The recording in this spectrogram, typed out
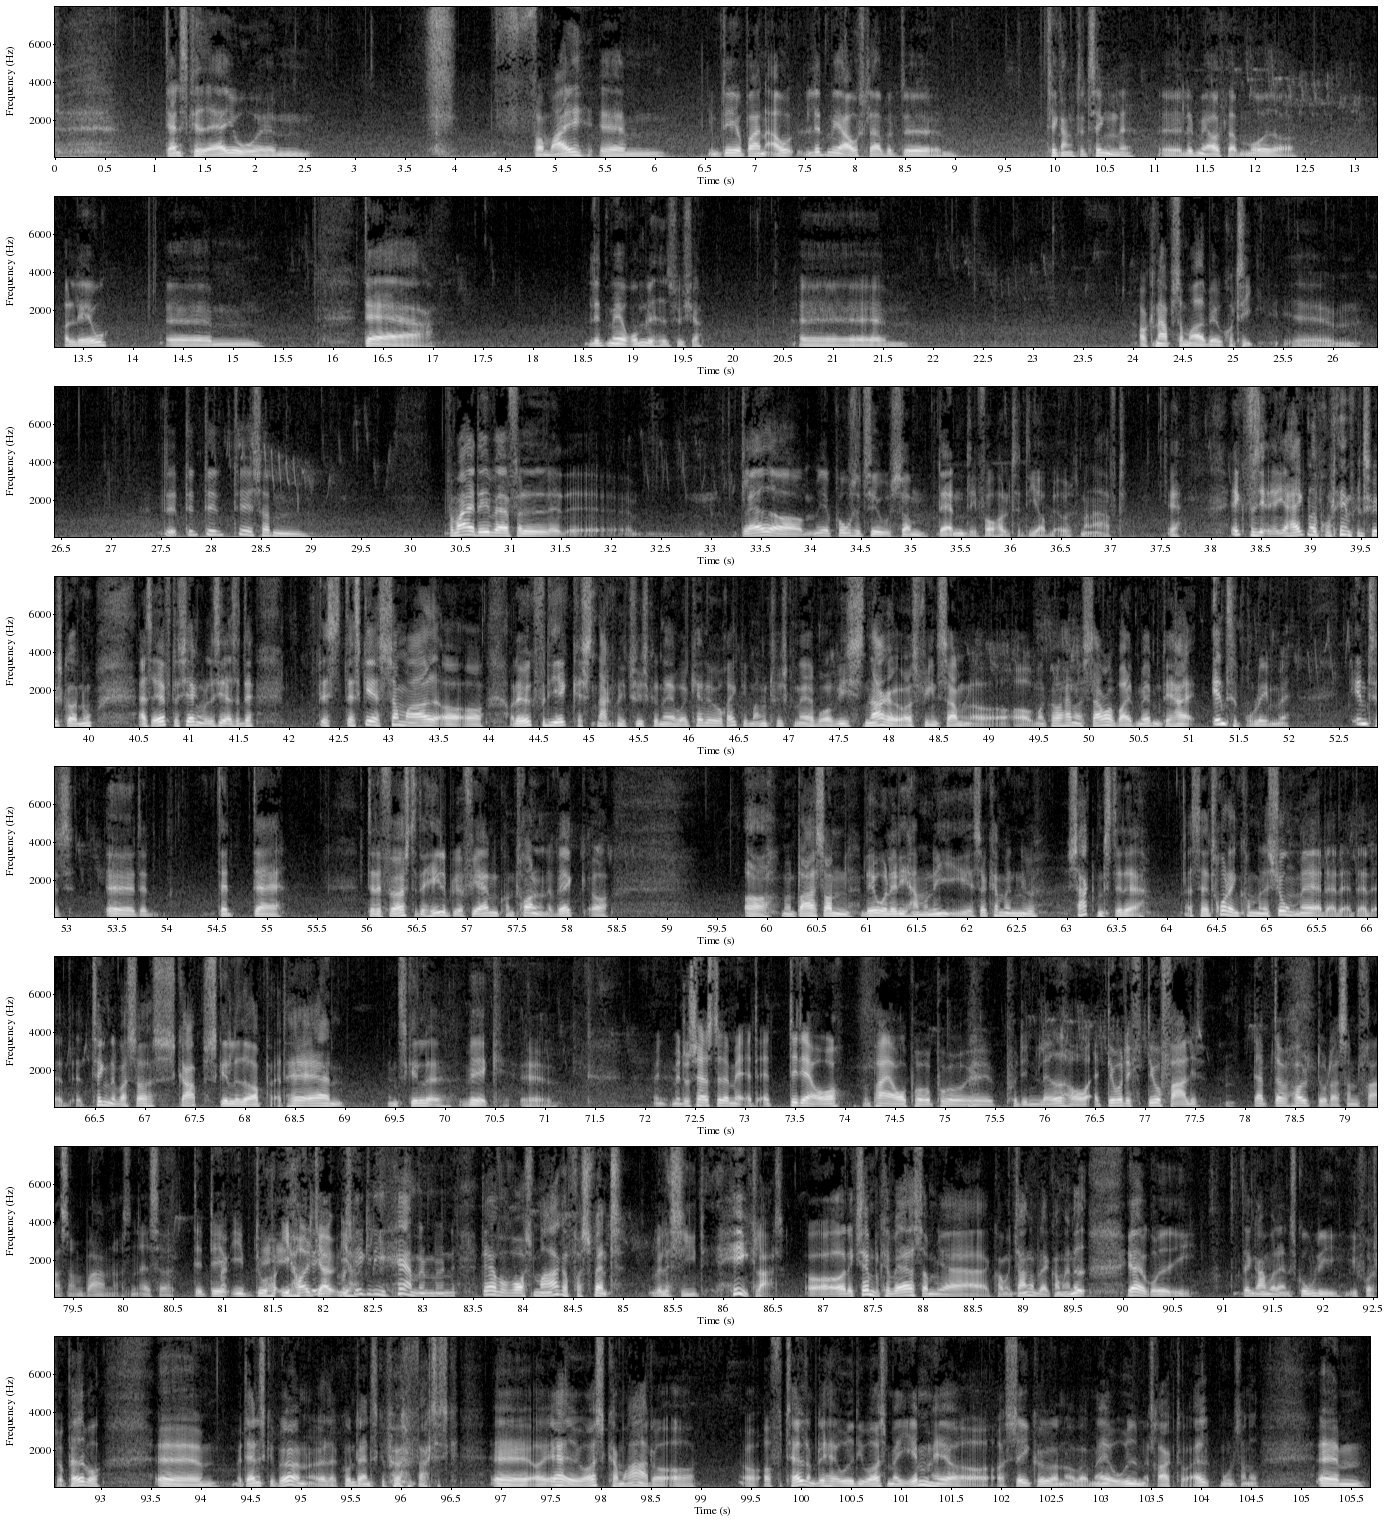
Danskhed er jo, øh, for mig, øh, jamen det er jo bare en af, lidt mere afslappet øh, tilgang til tingene. Øh, lidt mere afslappet måde at, at leve. Øhm, der er lidt mere rummelighed, synes jeg. Øhm, og knap så meget byråkrati. Øhm, det, det, det, det er sådan for mig er det i hvert fald øh, glad og mere positiv som det andet i forhold til de oplevelser, man har haft. Ja. Ikke for, jeg har ikke noget problem med tyskere nu. Altså efter Schengen vil jeg sige, altså det, det, der sker så meget, og, og, og det er jo ikke, fordi jeg ikke kan snakke med tyske naboer. Jeg kender jo rigtig mange tyske naboer, vi snakker jo også fint sammen, og, og man kan jo have noget samarbejde med dem. Det har jeg intet problem med. Intet. Øh, da, da, da, da det første, det hele bliver fjernet, kontrollen er væk, og, og man bare sådan lever lidt i harmoni, øh, så kan man jo sagtens det der. Altså jeg tror, det er en kombination med, at, at, at, at, at, at tingene var så skarpt skillet op, at her er en, en skillevæg. Øh, men, men du sagde også det der med, at, at det der over, nu peger jeg over på, på, øh, på din lade herovre, at det var, det, det var farligt. Der, der holdt du dig sådan fra som barn. Og sådan. Altså, det, det, I, du, I holdt jer... Måske ikke lige her, men, men der, hvor vores marker forsvandt, vil jeg sige, helt klart. Og, et eksempel kan være, som jeg kom i tanke om, da jeg kom herned. Jeg er jo gået i, dengang var der en skole i, i Frøslov Padborg, øh, med danske børn, eller kun danske børn faktisk. Øh, og jeg havde jo også kammerater og, og, og fortalte om det her ude. De var også med hjemme her og, og se køerne og var med ude med traktor og alt muligt sådan noget. Øhm,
